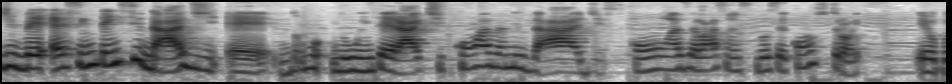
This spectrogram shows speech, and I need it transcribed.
de ver essa intensidade é, do, do Interact com as amizades, com as relações que você constrói. Eu,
